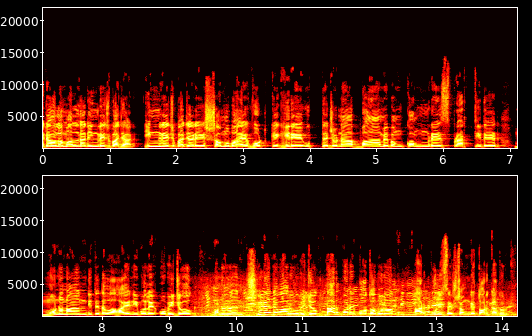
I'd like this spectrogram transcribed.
এটা হলো মালদার ইংরেজ বাজার। ইংরেজ বাজারে সমবায় ভোটকে ঘিরে উত্তেজনা, বাম এবং কংগ্রেস প্রার্থীদের মনোনয়ন দিতে দেওয়া হয়নি বলে অভিযোগ। মনোনয়ন ছিঁড়ে দেওয়ার অভিযোগ, তারপরে পথ অবরোধ আর পুলিশের সঙ্গে তর্কাতর্কি।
